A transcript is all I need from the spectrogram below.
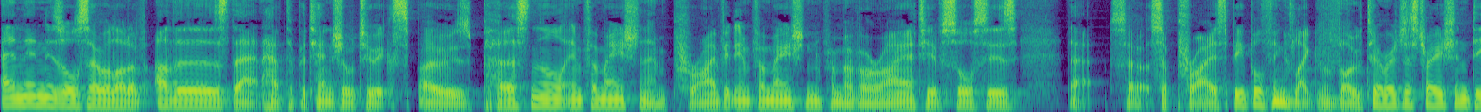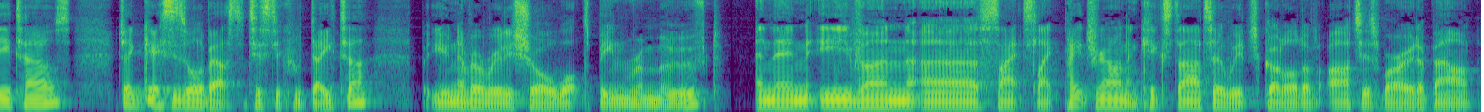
And then there's also a lot of others that have the potential to expose personal information and private information from a variety of sources that so surprise people. Things like voter registration details, which I guess is all about statistical data, but you're never really sure what's been removed. And then even uh, sites like Patreon and Kickstarter, which got a lot of artists worried about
